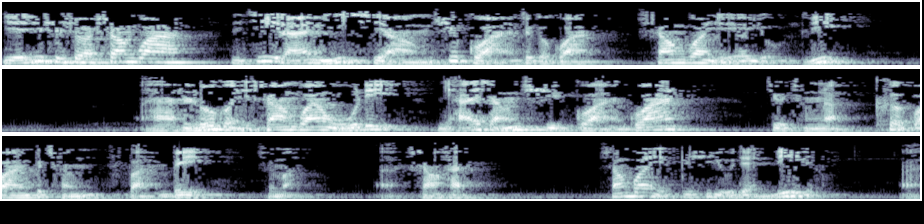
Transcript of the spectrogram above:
也就是说，伤官，你既然你想去管这个官，伤官也要有力啊。如果你伤官无力，你还想去管官，就成了客观不成，反被什么？啊，伤害伤官也必须有点力量啊，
